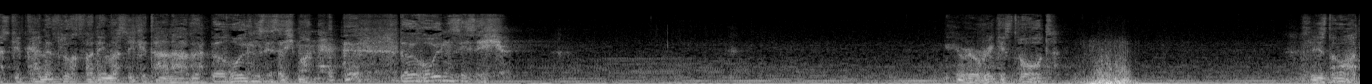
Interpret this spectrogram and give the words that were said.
Es gibt keine Flucht vor dem, was ich getan habe. Beruhigen Sie sich, Mann. Beruhigen Sie sich. Ihre Rick ist tot. Sie ist tot.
